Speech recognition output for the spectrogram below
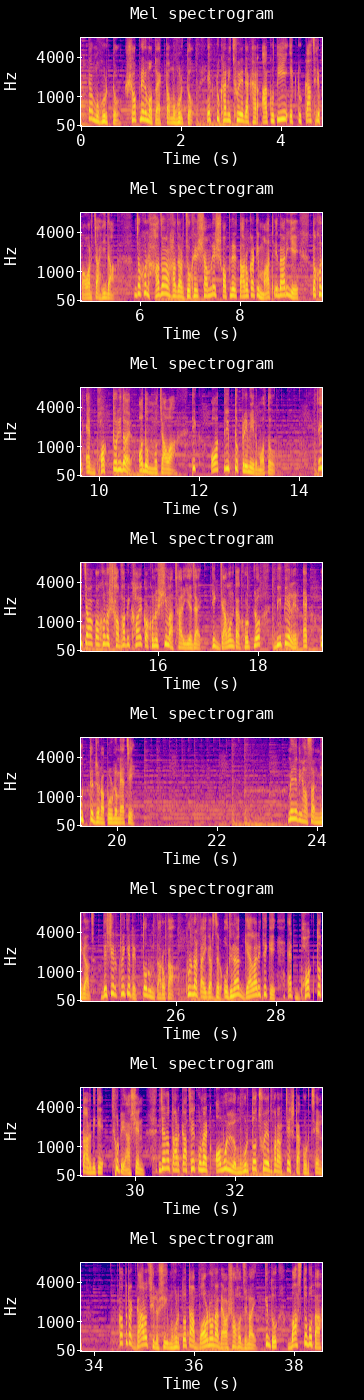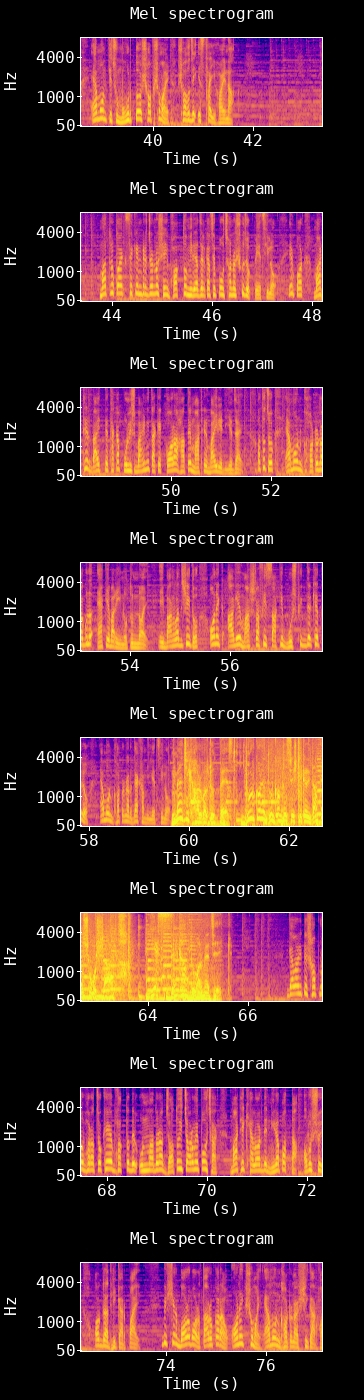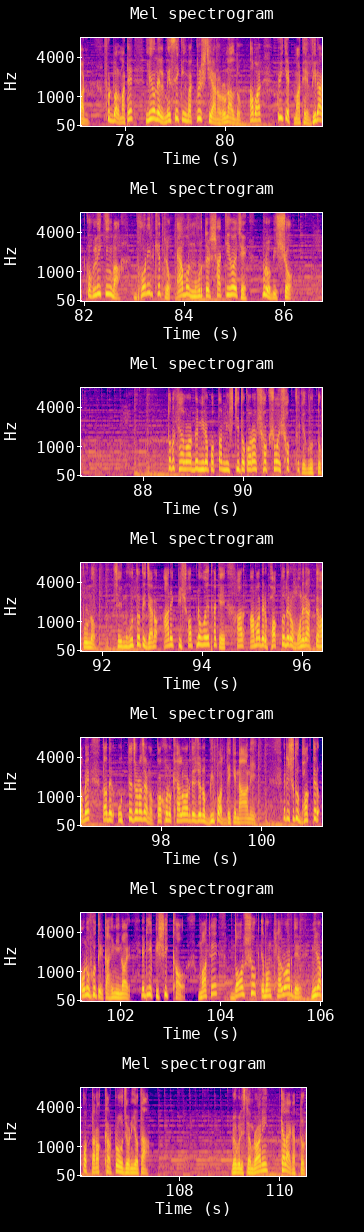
একটা মুহূর্ত, স্বপ্নের মতো একটা মুহূর্ত। একটুখানি ছুঁয়ে দেখার আকুতি, একটু কাছে পাওয়ার চাহিদা। যখন হাজার হাজার চোখের সামনে স্বপ্নের তারকাটি মাঠে দাঁড়িয়ে, তখন এক ভক্ত হৃদয়ের অদম্য চাওয়া, ঠিক অতৃপ্ত প্রেমের মতো। এই চাওয়া কখনো স্বাভাবিক হয়, কখনো সীমা ছাড়িয়ে যায়। ঠিক যেমনটা ঘটল বিপিএলের এক উত্তেজনাপূর্ণ ম্যাচে। মেহেদি হাসান মিরাজ, দেশের ক্রিকেটের তরুণ তারকা। খুলনা টাইগার্সের অধিনায়ক গ্যালারি থেকে এক ভক্ত তার দিকে ছুটে আসেন, যেন তার কাছে কোনো এক অমূল্য মুহূর্ত ছুঁয়ে ধরার চেষ্টা করছেন। কতটা গাঢ় ছিল সেই মুহূর্ত তা বর্ণনা দেওয়া সহজ নয়, কিন্তু বাস্তবতা এমন কিছু মুহূর্ত সবসময় সহজে স্থায়ী হয় না। মাত্র কয়েক সেকেন্ডের জন্য সেই ভক্ত মিরাজের কাছে পৌঁছানোর সুযোগ পেয়েছিল। এরপর মাঠের দায়িত্বে থাকা পুলিশ বাহিনী তাকে কড়া হাতে মাঠের বাইরে নিয়ে যায়। অথচ এমন ঘটনাগুলো একেবারেই নতুন নয়। এই বাংলাদেশেই তো অনেক আগে মাশরাফি সাকিব মুশফিকদের ক্ষেত্রেও এমন ঘটনার দেখা মিলেছিল। ম্যাজিক হার্বাল টুথপেস্ট দূর করে দুর্গন্ধ সৃষ্টিকারী দাঁতের সমস্যা। ইয়েস দেখাও তোমার ম্যাজিক গ্যালারিতে স্বপ্ন ভরা চোখে ভক্তদের উন্মাদনা যতই চরমে পৌঁছাক মাঠে খেলোয়াড়দের নিরাপত্তা অবশ্যই অগ্রাধিকার পায়। বিশ্বের বড় বড় তারকারাও অনেক সময় এমন ঘটনার শিকার হন। ফুটবল মাঠে লিওনেল মেসি কিংবা ক্রিশ্চিয়ানো রোনালদো। আবার ক্রিকেট মাঠে বিরাট কোহলি কিংবা ধোনির ক্ষেত্রেও এমন মুহূর্তের সাক্ষী হয়েছে পুরো বিশ্ব। তবে খেলোয়াড়দের নিরাপত্তা নিশ্চিত করা সবসময় সব থেকে গুরুত্বপূর্ণ। সেই মুহূর্তটি যেন আরেকটি স্বপ্ন হয়ে থাকে আর আমাদের ভক্তদেরও মনে রাখতে হবে, তাদের উত্তেজনা যেন কখনো খেলোয়াড়দের জন্য বিপদ ডেকে না আনে। এটি শুধু ভক্তের অনুভূতির কাহিনী নয়, এটি একটি শিক্ষাও। মাঠে দর্শক এবং খেলোয়াড়দের নিরাপত্তা রক্ষার প্রয়োজনীয়তা। রবিউল ইসলাম রনি, খেলা একাত্তর।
